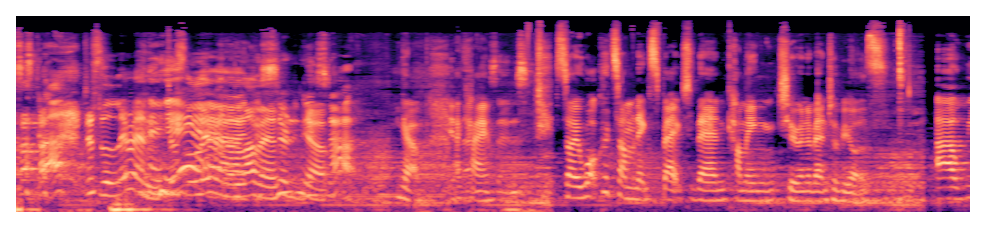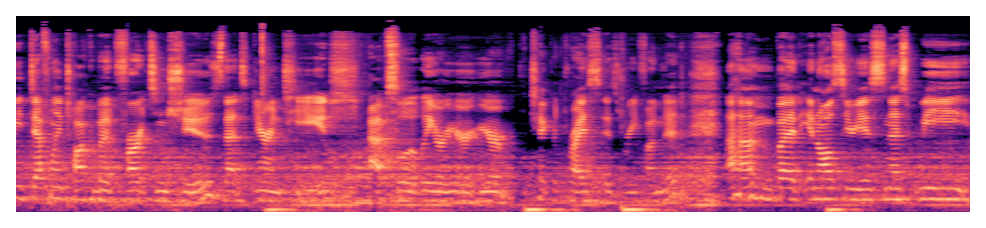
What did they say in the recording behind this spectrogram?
stuff. just living, just yeah, living and loving, sort of yeah. stuff. Yeah. okay. So, what could someone expect then coming to an event of yours? Uh, we definitely talk about farts and shoes. That's guaranteed, absolutely, or your your ticket price is refunded. Um, but in all seriousness, we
